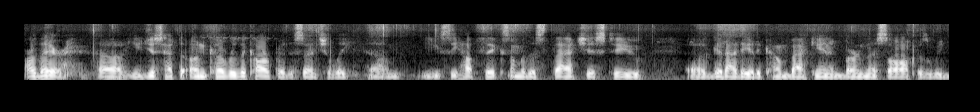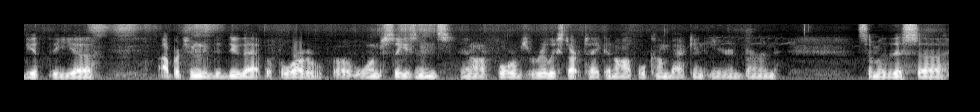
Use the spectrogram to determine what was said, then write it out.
are there. Uh, you just have to uncover the carpet essentially. Um, you can see how thick some of this thatch is too. A uh, good idea to come back in and burn this off as we get the uh, opportunity to do that before our warm seasons and our forbs really start taking off. We'll come back in here and burn some of this uh,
